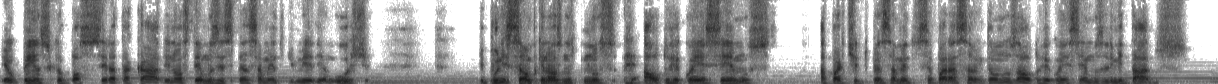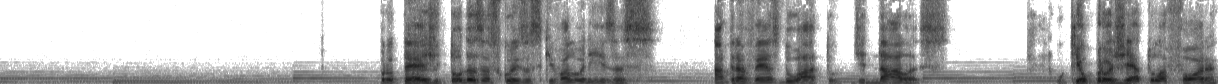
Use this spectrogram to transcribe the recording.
eu penso que eu posso ser atacado. E nós temos esse pensamento de medo e angústia e punição porque nós nos auto-reconhecemos a partir do pensamento de separação. Então, nos auto-reconhecemos limitados. Protege todas as coisas que valorizas através do ato de dá-las. O que eu projeto lá fora,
